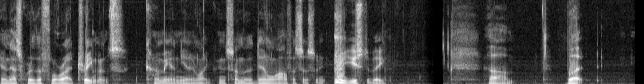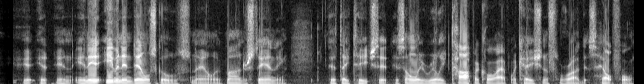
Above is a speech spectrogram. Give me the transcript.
and that's where the fluoride treatments come in. You know, like in some of the dental offices used to be. Um, but it, it in, in even in dental schools now, it's my understanding that they teach that it's only really topical application of fluoride that's helpful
